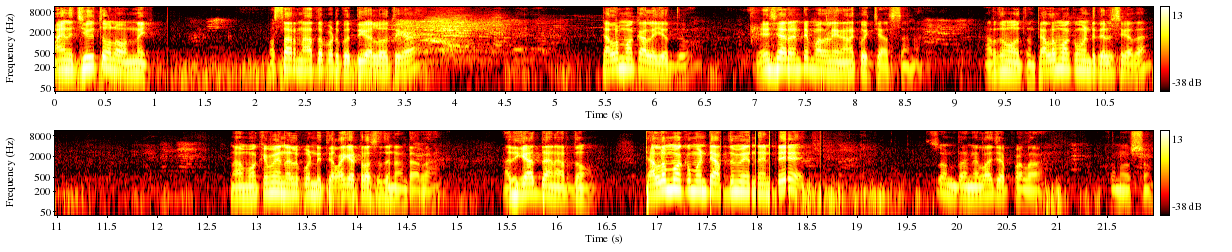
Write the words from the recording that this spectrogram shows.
ఆయన జీవితంలో ఉన్నాయి. వస్తారు నాతో పాటు కొద్దిగా లోతుగా? తెల్లమొక్కలు వేయొద్దు. వేసారంటే మళ్ళీ నేను వెనక్కి వచ్చేస్తాను. అర్థమవుతుంది. తెల్ల ముఖం అంటే తెలుసు కదా. నా ముఖమే నలుపుండి తెల్లగెట్ట వస్తుందని అంటారా? అది కాదు దాని అర్థం. తెల్ల ముఖం అంటే అర్థం ఏంటంటే సో దాన్ని ఎలా చెప్పాలా? కొన్ని వర్షం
